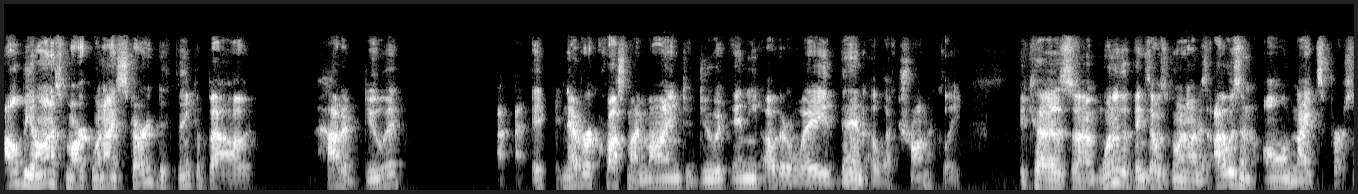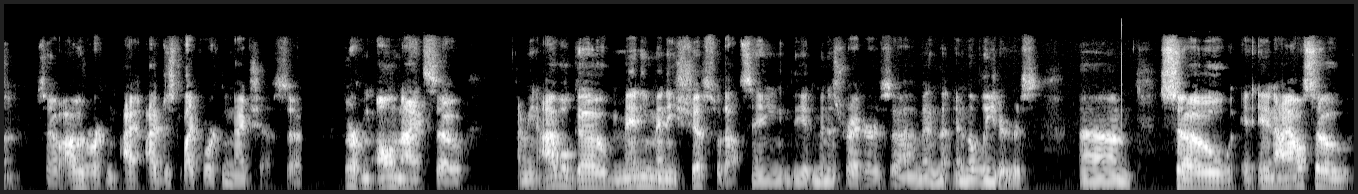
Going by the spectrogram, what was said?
I'll be honest, Mark. When I started to think about how to do it, it never crossed my mind to do it any other way than electronically. Because um, one of the things that was going on is I was an all nights person. So I was working, I, I just like working night shifts. So working all night. So, I mean, I will go many, many shifts without seeing the administrators um, and, the, and the leaders. Um, so, and I also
